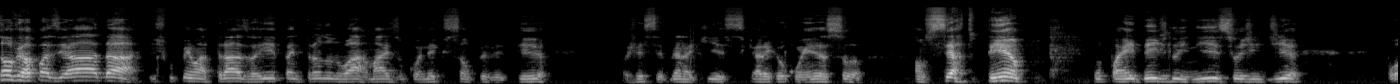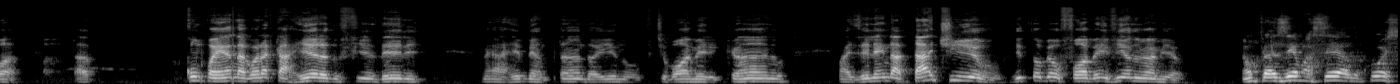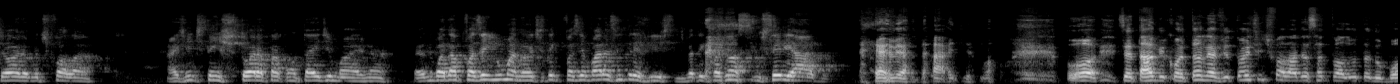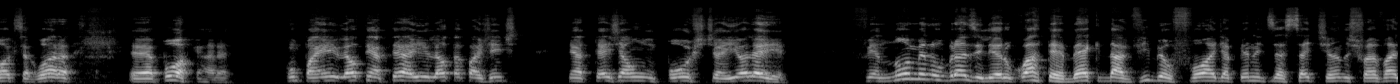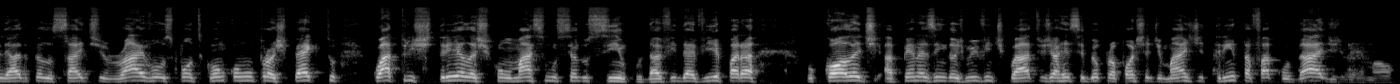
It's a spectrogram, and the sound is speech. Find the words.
Salve, rapaziada! Desculpem o atraso aí, tá entrando no ar mais um Conexão PVT. Hoje recebendo aqui esse cara que eu conheço há um certo tempo, acompanhei desde o início, hoje em dia, pô, tá acompanhando agora a carreira do filho dele, né, arrebentando aí no futebol americano, mas ele ainda está ativo. Vitor Belfort, bem-vindo, meu amigo. É um prazer, Marcelo. Poxa, olha, vou te falar. A gente tem história para contar aí demais, né? Não vai dar para fazer em uma noite, tem que fazer várias entrevistas, a gente vai ter que fazer um seriado. É verdade, irmão. Pô, você estava me contando, né, Vitor, antes de falar dessa tua luta do boxe agora, é, pô, cara, acompanhei, o Léo tem até aí, o Léo tá com a gente, tem até já um post aí, olha aí. Fenômeno brasileiro, quarterback Davi Belford, apenas 17 anos, foi avaliado pelo site Rivals.com como um prospecto quatro estrelas, com o máximo sendo cinco. Davi deve ir para o college apenas em 2024 já recebeu proposta de mais de 30 faculdades, meu irmão.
